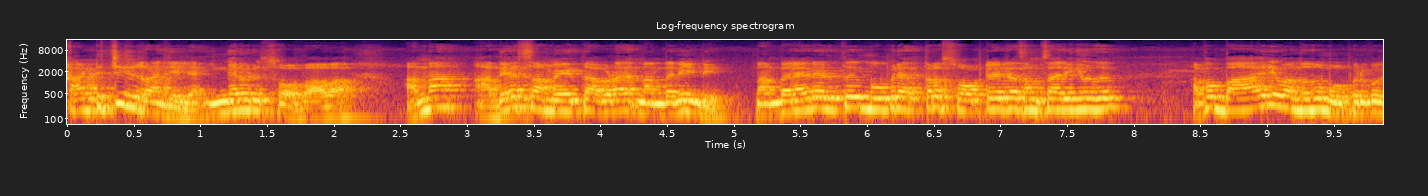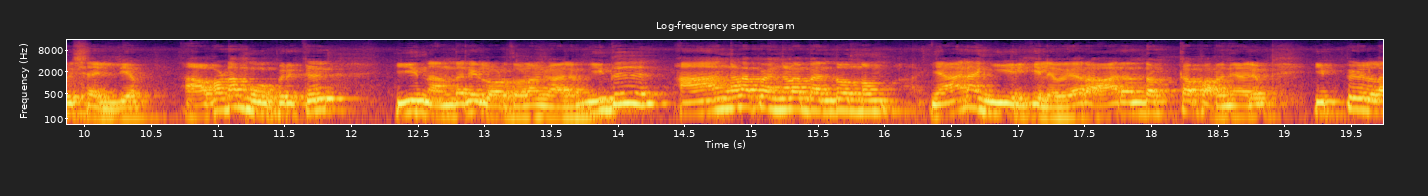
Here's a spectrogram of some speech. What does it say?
കടിച്ചു കീറാൻ ചെയ്യില്ല. ഇങ്ങനെ ഒരു സ്വഭാവ എന്നാ അതേ സമയത്ത് അവിടെ നന്ദനയുണ്ട്. നന്ദനയുടെ അടുത്ത് മൂപ്പര് എത്ര സോഫ്റ്റ് ആയിട്ടാ സംസാരിക്കുന്നത്. അപ്പൊ ഭാര്യ വന്നത് മൂപ്പർക്ക് ഒരു ശല്യം. അവിടെ മൂപ്പർക്ക് ഈ നന്ദന ഉള്ളിടത്തോളം കാലം. ഇത് ആങ്ങളെ പെങ്ങളെ ബന്ധമൊന്നും ഞാൻ അംഗീകരിക്കില്ല. വേറെ ആരെന്തൊക്കെ പറഞ്ഞാലും ഇപ്പോഴുള്ള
